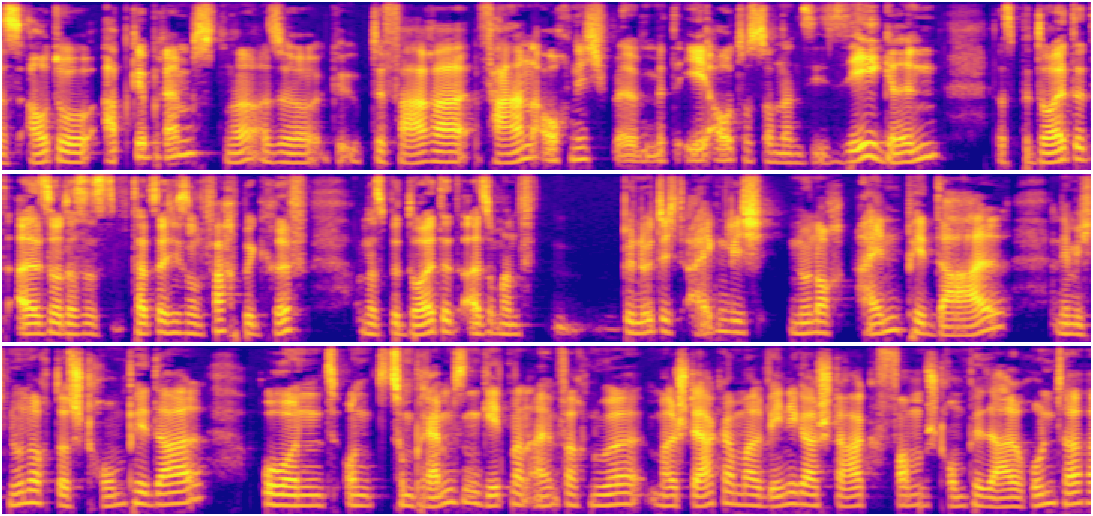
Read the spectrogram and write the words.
das Auto abgebremst. Ne? Also geübte Fahrer fahren auch nicht äh, mit E-Autos, sondern sie segeln. Das bedeutet also, das ist tatsächlich so ein Fachbegriff. Und das bedeutet also, man benötigt eigentlich nur noch ein Pedal, nämlich nur noch das Strompedal. Und, und zum Bremsen geht man einfach nur mal stärker, mal weniger stark vom Strompedal runter.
